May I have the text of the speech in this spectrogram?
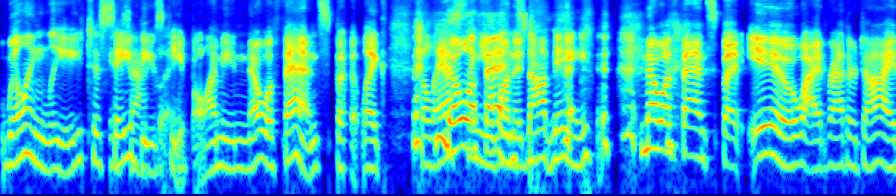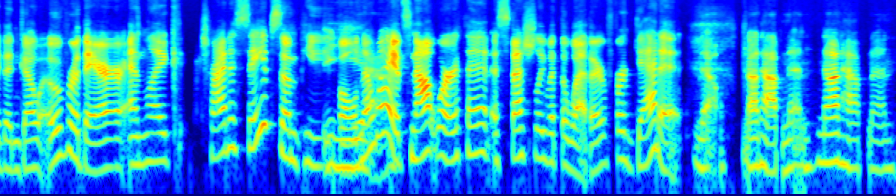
willingly to save these people? I mean, no offense, but like the last no thing you wanted not me. no offense, but ew, I'd rather die than go over there and like try to save some people. No way. It's not worth it, especially with the weather. Forget it. no, not happening. Not happening.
